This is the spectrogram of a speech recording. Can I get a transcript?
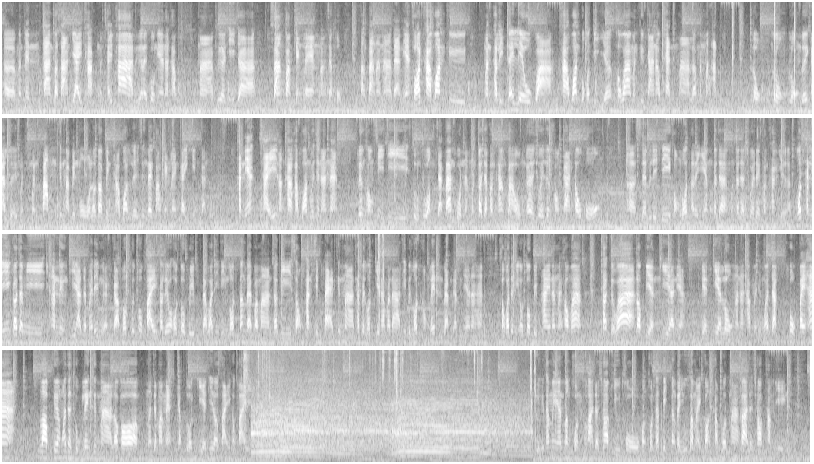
เออมันเป็นการประสานใยถักเหมือนใช้ผ้าหรืออะไรพวกนี้นะครับ มาเพื่อที่จะสร้างความแข็งแรงหลังจากอบต่างๆ นานา แต่เนี้ยฟอสคาร์บอนคือ มันผลิตได้เร็วกว่าคาร์บอนปกติเยอะ เพราะว่ามันคือการเอาแผ่นมาแล้วมันมาอัดลงลงลงด้วยกันเลยเหมือนเหมือนปั๊มขึ้นมาเป็นโม แล้วก็เป็นคาร์บอนเลย ซึ่งได้ความแข็งแรงใกล้เคียงกัน คันนี้ใช้หลังคาคาร์บอนเพราะฉะนั้นน่ะเรื่องของ CG ศูนย์ถ่วงจากด้านบนน่ะมันก็จะค่อนข้างเบา มันก็จะช่วยเรื่องของการเข้าโค้ง stability ของรถอะไรเงี้ยมันก็จะมันก็จะช่วยได้ค่อนข้างเยอะ รถคันนี้ก็จะมีอีกอันหนึ่งที่อาจจะไม่ได้เหมือนกับรถทั่วไปเขาเรียกว่า auto brief แต่ว่าจริงๆ รถตั้งแต่ประมาณสักปี 2018 ขึ้นมา ถ้าเป็นรถเกียร์ธรรมดาที่เป็นรถของเล่นแบบแบบนี้นะฮะเขาก็จะมี auto brief ให้นั่นหมายความว่า ถ้าเกิดว่าเราเปลี่ยนเกียร์เนี่ยเปลี่ยนเกียร์ลงนะครับหมายถึงว่าจาก 6 ไป 5 รอบเครื่องก็จะถูกเร่งขึ้นมา แล้วก็มันจะมาแมทช์กับตัวเกียร์ที่เราใส่เข้าไป ถ้าไม่งั้นบางคนเขาอาจจะชอบฮิวโทบางคนถ้าติดตั้งแต่ยุคสมัยก่อนขับรถมาก็อาจจะชอบทำเอง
